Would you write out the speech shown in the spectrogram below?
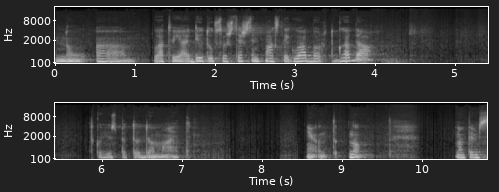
Nu, uh, Latvijā ir 2600 mākslīgu abortu gadā. Ko jūs par to domājat? Ja, nu, Man pirms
